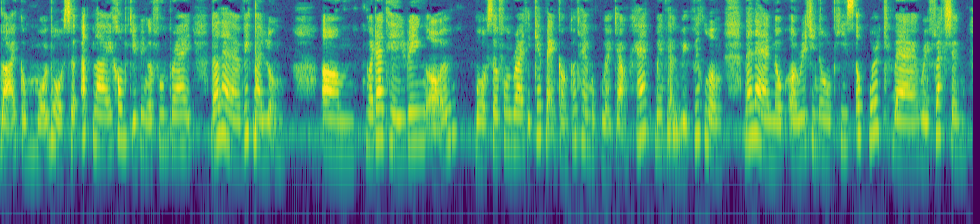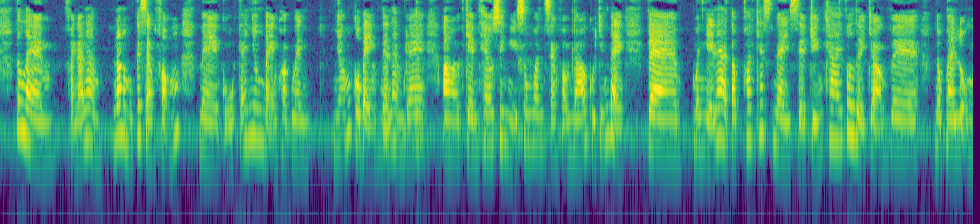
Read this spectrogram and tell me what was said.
lõi của mỗi bộ sơ apply không chỉ riêng ở Fulbright đó là viết bài luận. Um, ngoài ra thì riêng ở bộ sơ Fulbright thì các bạn còn có thêm một lựa chọn khác bên cạnh việc viết luận đó là nộp original piece of work và reflection. Tức là phải nói là nó là một cái sản phẩm mà của cá nhân bạn hoặc là nhóm của bạn đã làm ra uh, kèm theo suy nghĩ xung quanh sản phẩm đó của chính bạn. Và mình nghĩ là tập podcast này sẽ triển khai với lựa chọn về nộp bài luận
